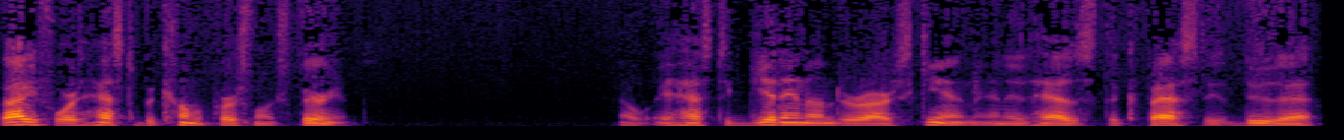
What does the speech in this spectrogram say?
value for it, it has to become a personal experience. It has to get in under our skin, and it has the capacity to do that.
